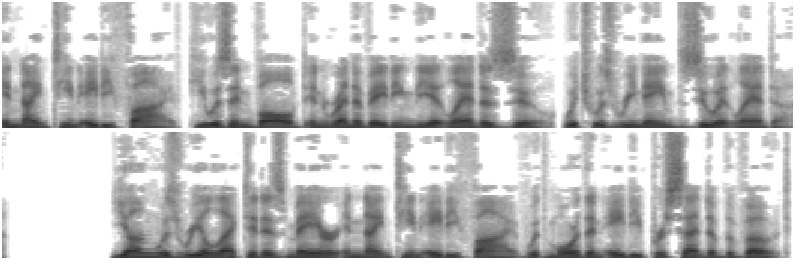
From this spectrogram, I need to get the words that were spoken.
In 1985, he was involved in renovating the Atlanta Zoo, which was renamed Zoo Atlanta. Young was re-elected as mayor in 1985 with more than 80% of the vote.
